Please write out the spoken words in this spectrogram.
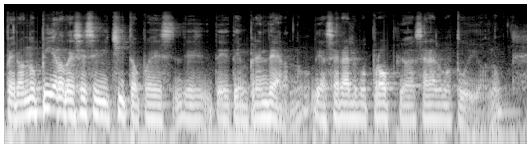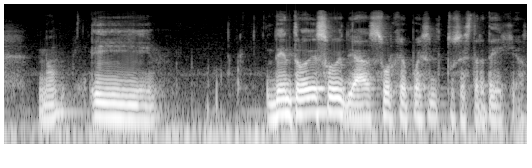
pero no pierdes ese bichito pues, de, emprender, de hacer algo propio, de hacer algo tuyo. ¿no? Y dentro de eso ya surge pues, tus estrategias.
